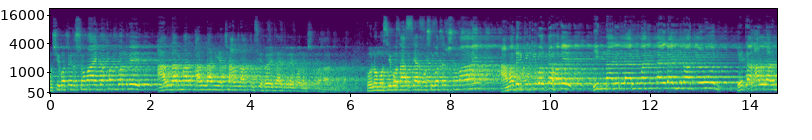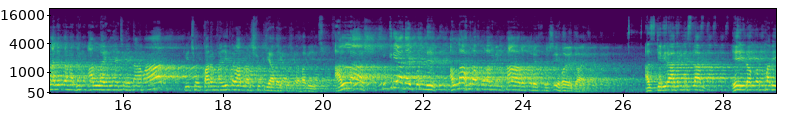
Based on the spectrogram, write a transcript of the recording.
মুসিবতের সময় যখন বলবে, আল্লাহর মাল আল্লাহ নিয়েছে, আল্লাহ খুশি হয়ে যায় জোরে বলেন, সুবহানাল্লাহ। কোন মুসিবত আসছে আর মুসিবতের সময় আমাদেরকে কি বলতে হবে? ইন্না লিল্লাহি ওয়া এটা আল্লাহর মালিকানাধীন আল্লাহ নিয়েছে এটা আমার কিছু কারণ নাই তো আল্লাহর শুকরিয়া আদায় করতে হবে। আল্লাহ শুকরিয়া আদায় করলে আল্লাহ রাব্বুল তার উপরে খুশি হয়ে যায়। আজকে বিরাদরুল ইসলাম এই রকম ভাবে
